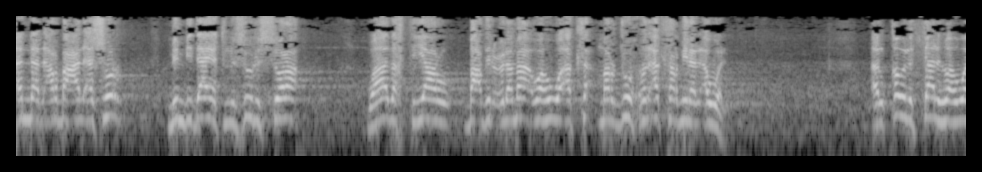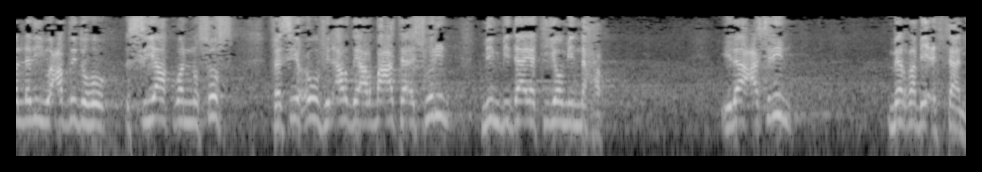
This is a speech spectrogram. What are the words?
أن الأربعة الأشهر من بداية نزول السورة وهذا اختيار بعض العلماء وهو أكثر مرجوح أكثر من الأول. القول الثالث وهو الذي يعضده السياق والنصوص فسيحوا في الأرض أربعة أشهر من بداية يوم النحر إلى عشر من ربيع الثاني.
